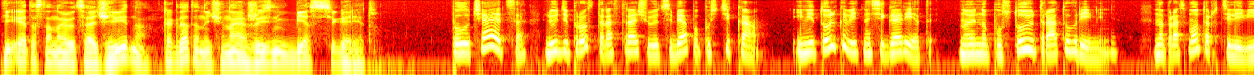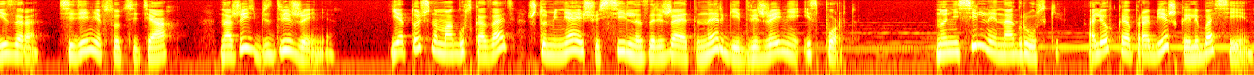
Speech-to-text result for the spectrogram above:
И это становится очевидно, когда ты начинаешь жизнь без сигарет. Получается, люди просто растрачивают себя по пустякам. И не только ведь на сигареты, но и на пустую трату времени. На просмотр телевизора, сидение в соцсетях, на жизнь без движения. Я точно могу сказать, что меня еще сильно заряжает энергией движение и спорт. Но не сильные нагрузки, а легкая пробежка или бассейн.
